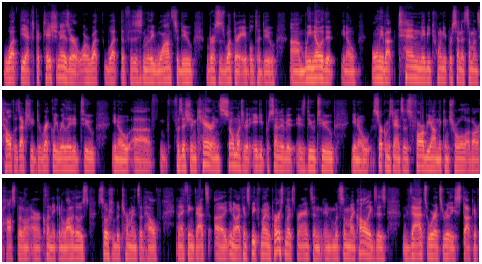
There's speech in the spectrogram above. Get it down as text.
what the expectation is or or what what the physician really wants to do versus what they're able to do. Um, we know that you know only about 10 maybe 20% of someone's health is actually directly related to you know uh, physician care. And so much of it 80% of it is due to you know circumstances far beyond the control of our hospital and our clinic and a lot of those social determinants of health. And i think that's uh, you know i can speak from my own personal experience and, and with some of my colleagues is that's where it's really stuck. If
